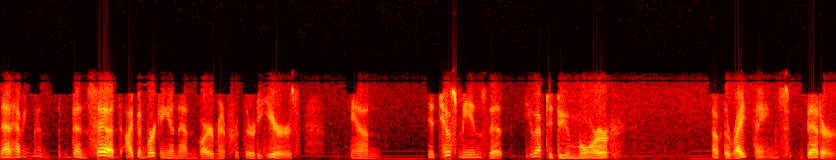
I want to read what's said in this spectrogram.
that having been been said, I've been working in that environment for 30 years, and it just means that you have to do more of the right things better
